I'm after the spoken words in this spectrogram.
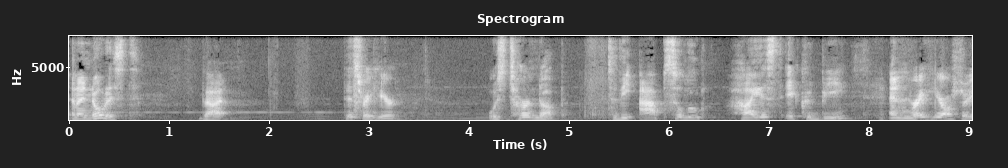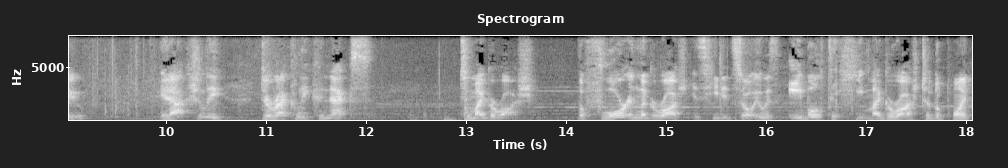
And I noticed that this right here was turned up to the absolute highest it could be. And right here, I'll show you, it actually directly connects to my garage. The floor in the garage is heated, so it was able to heat my garage to the point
